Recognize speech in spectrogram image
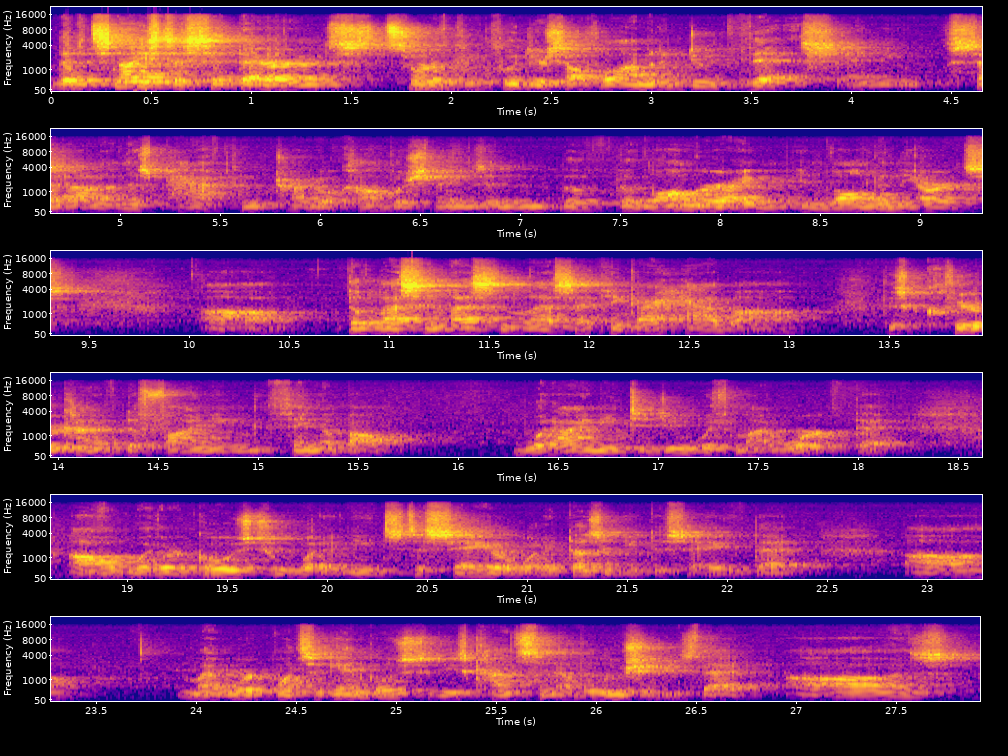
that it's nice to sit there and sort of conclude yourself, well, I'm going to do this. And you set out on this path to try to accomplish things. And the, the longer I'm involved in the arts, uh, the less and less and less I think I have uh, this clear kind of defining thing about what I need to do with my work that uh, whether it goes to what it needs to say or what it doesn't need to say, that uh, my work once again goes to these constant evolutions that uh, as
